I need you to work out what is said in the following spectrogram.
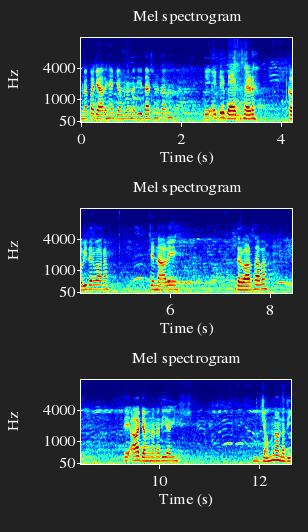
ਹੁਣ ਆਪਾਂ ਜਾ ਰਹੇ ਹਾਂ ਜਮਨਾ ਨਦੀ ਦੇ ਦਰਸ਼ਨ ਕਰਨ ਤੇ ਇੱਧਰ ਬੈਕ ਸਾਈਡ ਕਵੀ ਦਰਬਾਰ ਆ ਤੇ ਨਾਲੇ ਦਰਬਾਰ ਸਾਹਿਬ ਆ ਤੇ ਆ ਜਮਨਾ ਨਦੀ ਆ ਗਈ। ਜਮਨਾ ਨਦੀ।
